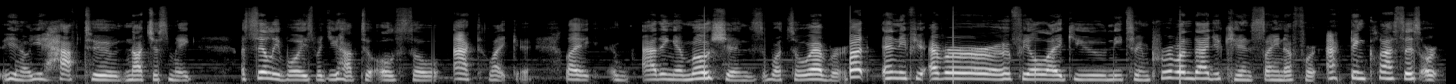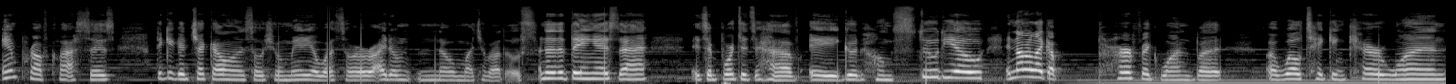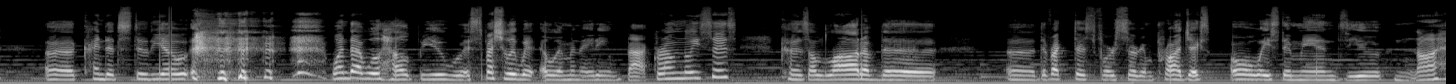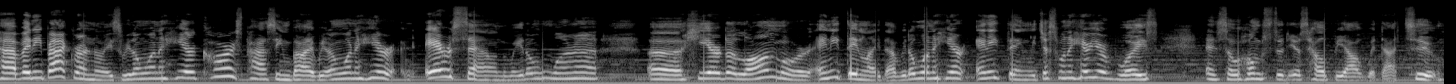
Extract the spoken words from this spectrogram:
You know, you have to not just make a silly voice, but you have to also act like it, like adding emotions whatsoever. But and if you ever feel like you need to improve on that, you can sign up for acting classes or improv classes. I think you can check out on social media whatsoever. I don't know much about those. Another thing is that it's important to have a good home studio and not like a perfect one, but a well taken care one uh, kind of studio. one that will help you, especially with eliminating background noises, because a lot of the uh, directors for certain projects always demands you not have any background noise. We don't want to hear cars passing by. We don't want to hear air sound. We don't want to uh, hear the lawnmower, anything like that. We don't want to hear anything. We just want to hear your voice. And so home studios help you out with that too.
